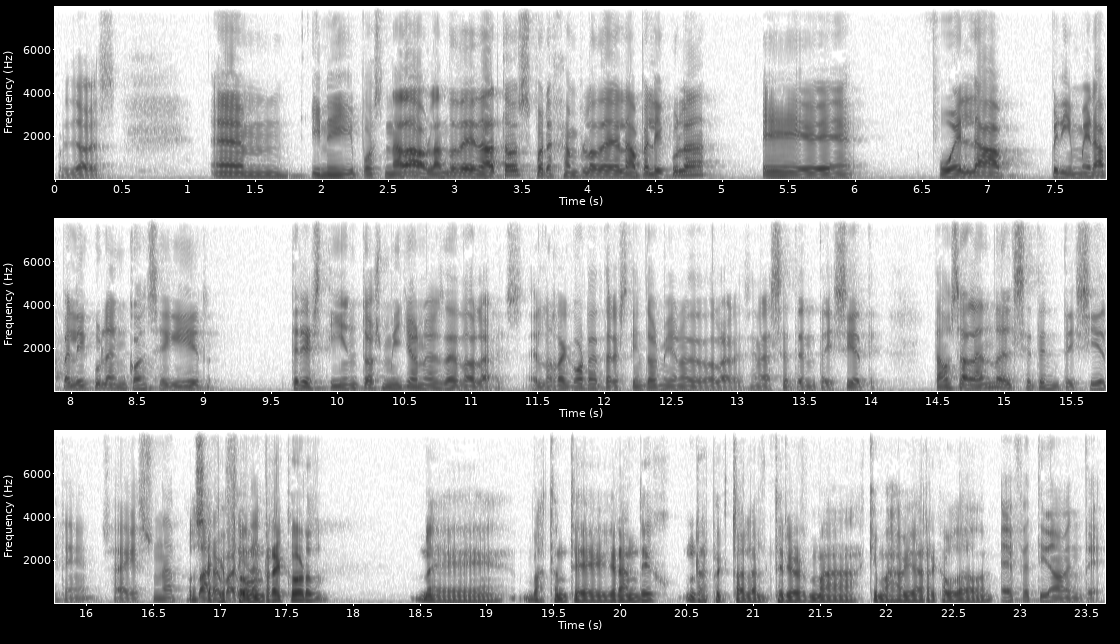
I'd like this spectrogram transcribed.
pues ya ves. Em, y ni- pues nada, hablando de datos, por ejemplo, de la película, eh, fue la primera película en conseguir 300 millones de dólares, el récord de 300 millones de dólares en el 77. Estamos hablando del 77, ¿eh? O sea, que es una O sea que barbaridad. fue un récord eh, bastante grande respecto al anterior más, que más había recaudado. ¿eh? Efectivamente.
